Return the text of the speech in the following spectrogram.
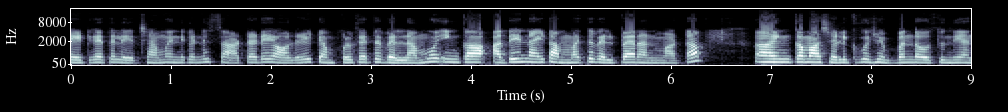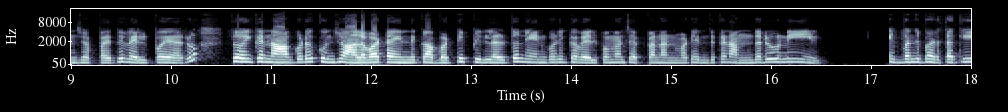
లేట్గా అయితే లేచాము. ఎందుకంటే సాటర్డే ఆల్రెడీ టెంపుల్కి అయితే వెళ్ళాము. ఇంకా అదే నైట్ అమ్మ అయితే వెళ్ళిపోయారనమాట ఇంకా మా చెల్లికి కొంచెం ఇబ్బంది అవుతుంది అని చెప్పి అయితే వెళ్ళిపోయారు. సో ఇంకా నాకు కూడా కొంచెం అలవాటు అయింది కాబట్టి పిల్లలతో నేను కూడా ఇంకా వెళ్ళిపోమని చెప్పాను అనమాట ఎందుకంటే అందరూని ఇబ్బంది పడతాకి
